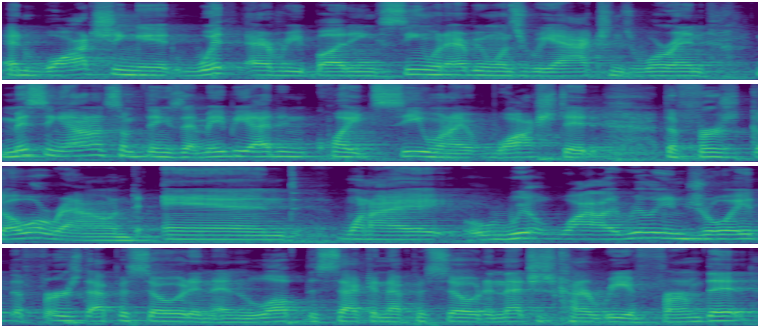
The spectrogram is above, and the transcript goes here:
and watching it with everybody and seeing what everyone's reactions were and missing out on some things that maybe I didn't quite see when I watched it the first go around. And when I, re- while I really enjoyed the first episode and, and loved the second episode, and that just kind of reaffirmed it,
